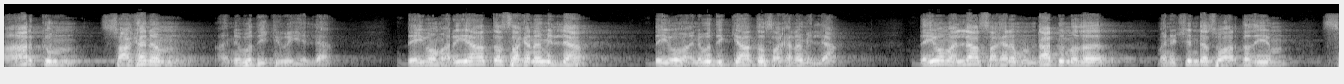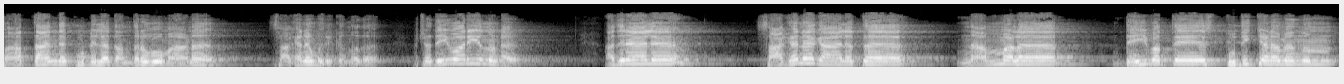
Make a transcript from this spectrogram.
ആർക്കും സഹനം അനുവദിക്കുകയില്ല. ദൈവം അറിയാത്ത സഹനമില്ല ദൈവം അനുവദിക്കാത്ത സഹനമില്ല. ദൈവമല്ല സഹനം ഉണ്ടാക്കുന്നത്. മനുഷ്യന്റെ സ്വാർത്ഥതയും സാത്താന്റെ കുടില തന്ത്രവുമാണ് സഹനം ഒരുക്കുന്നത്. പക്ഷെ ദൈവം അറിയുന്നുണ്ട്. അതിനാല് സഹനകാലത്ത് നമ്മൾ ദൈവത്തെ സ്തുതിക്കണമെന്നും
